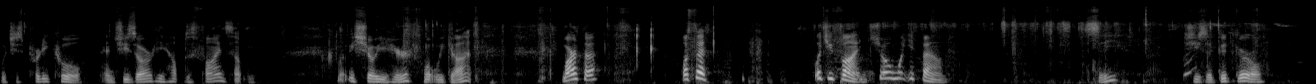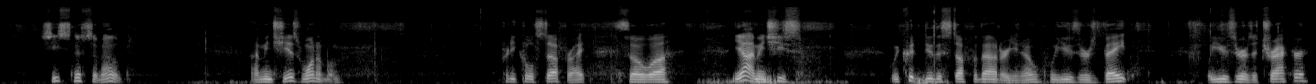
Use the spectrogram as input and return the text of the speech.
which is pretty cool. And she's already helped us find something. Let me show you here what we got. Martha, what's this? What'd you find? Show them what you found. See? She's a good girl. She sniffs them out. I mean, she is one of them. Pretty cool stuff, right? So, uh, yeah, I mean, she's... We couldn't do this stuff without her, you know? We use her as bait. We use her as a tracker.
